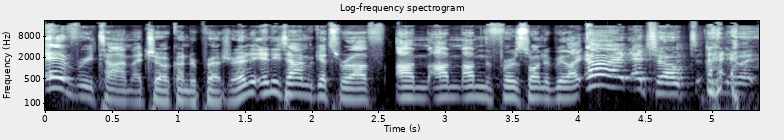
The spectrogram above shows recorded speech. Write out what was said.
every time I choke under pressure, any anytime it gets rough, I'm I'm I'm the first one to be like, all right, I choked, I knew it.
